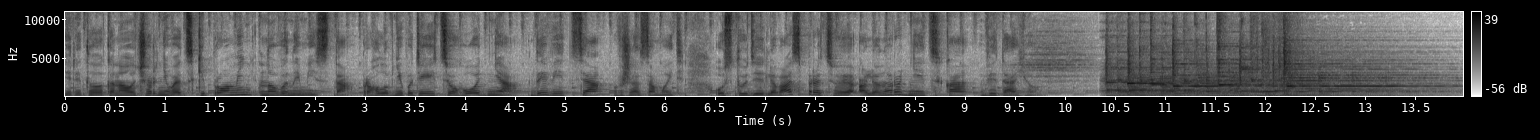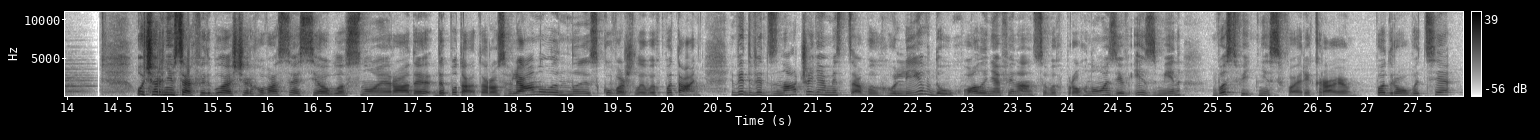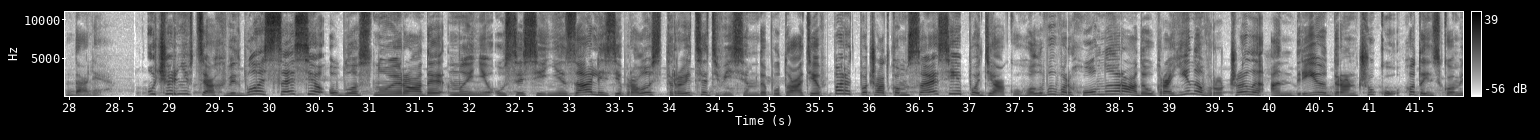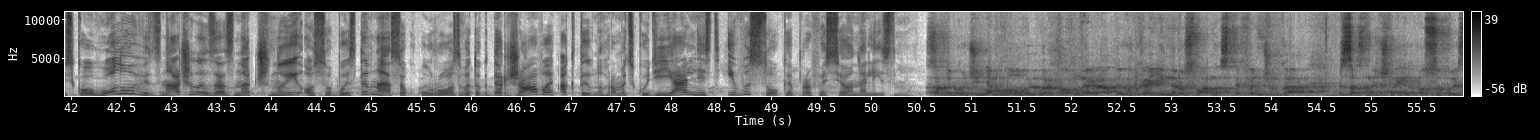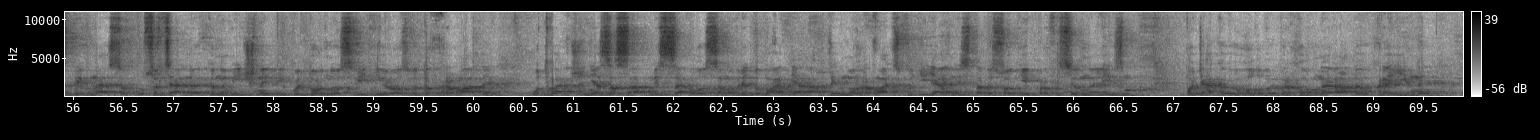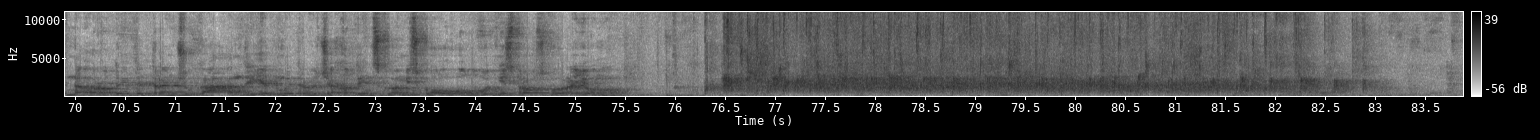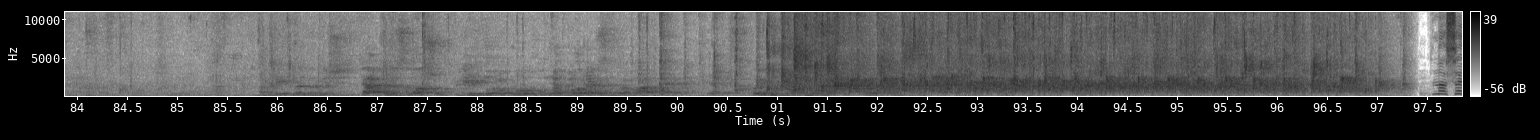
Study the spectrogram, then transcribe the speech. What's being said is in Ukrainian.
ефірі телеканалу Чернівецький промінь. Новини міста. Про головні події цього дня. Дивіться вже за мить. У студії для вас працює Альона Рудніцька. Вітаю. У Чернівцях відбулася чергова сесія обласної ради. Депутати розглянули низку важливих питань від відзначення місцевих голів до ухвалення фінансових прогнозів і змін в освітній сфері краю. Подробиці далі. У Чернівцях відбулась сесія обласної ради. Нині у сесійній залі зібралось 38 депутатів. Перед початком сесії подяку голови Верховної Ради України вручили Андрію Дранчуку. Хотинського міського голову відзначили за значний особистий внесок у розвиток держави, активну громадську діяльність і високий професіоналізм. За дорученням голови Верховної Ради України Руслана Стефанчука за значний особистий внесок у соціально-економічний і культурно-освітній розвиток громади, утвердження засад місцевого самоврядування, активну громадську діяльність та високий професіоналізм. Подякую голови Верховної Ради України нагородити Дранчука Андрія Дмитровича Хотинського міського голову Дністровського району.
